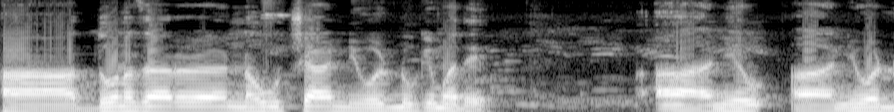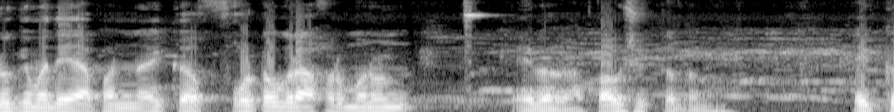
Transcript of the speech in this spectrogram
दोन हजार नऊच्या निवडणुकीमध्ये निव निवडणुकीमध्ये आपण एक फोटोग्राफर म्हणून हे बघा पाहू शकता तुम्ही. एक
